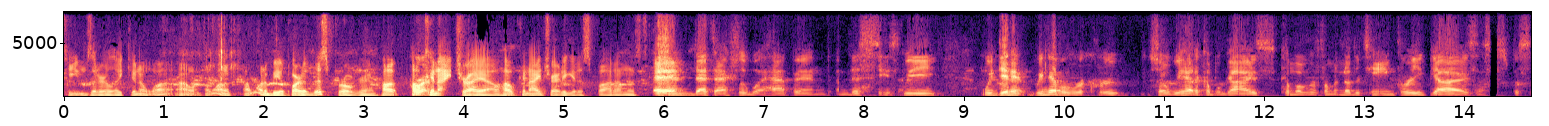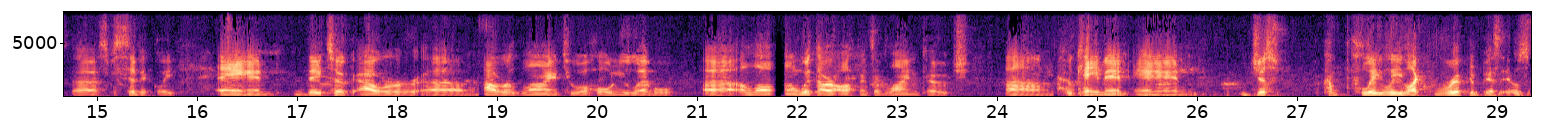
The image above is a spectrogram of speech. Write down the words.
teams that are like, you know what, I want to, I want to be a part of this program. How, how right. can I try out? How can I try to get a spot on this? And that's actually what happened this season. We we didn't, we never recruit so we had a couple guys come over from another team, three guys uh, specifically and they took our um, our line to a whole new level, uh, along with our offensive line coach, um, who came in and just completely like ripped. A. It was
